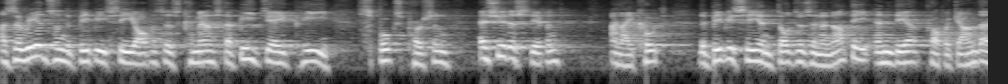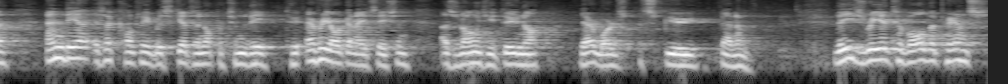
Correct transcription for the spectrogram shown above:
As the raids on the BBC offices commenced, a BJP spokesperson issued a statement, and I quote, the BBC indulges in an anti-India propaganda. India is a country which gives an opportunity to every organisation as long as you do not, their words, spew venom. These raids have all the appearance,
